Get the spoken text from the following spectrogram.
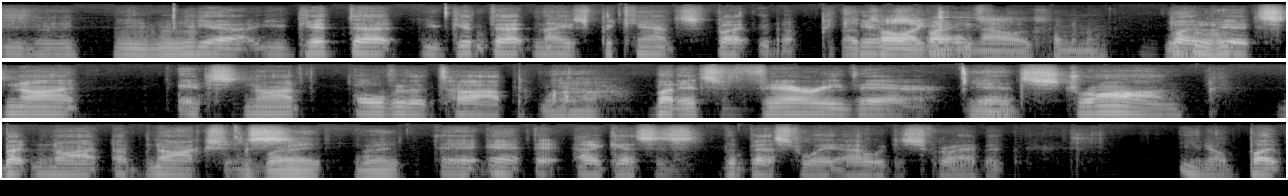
Mm-hmm. Mm-hmm. Yeah, you get that, you get that nice piquant, spi- piquant That's all I got spice, now is cinnamon. but it's not, it's not over the top, Yeah. but it's very there. Yeah. It's strong, but not obnoxious. Right, right. eh, I guess is the best way I would describe it. You know, but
